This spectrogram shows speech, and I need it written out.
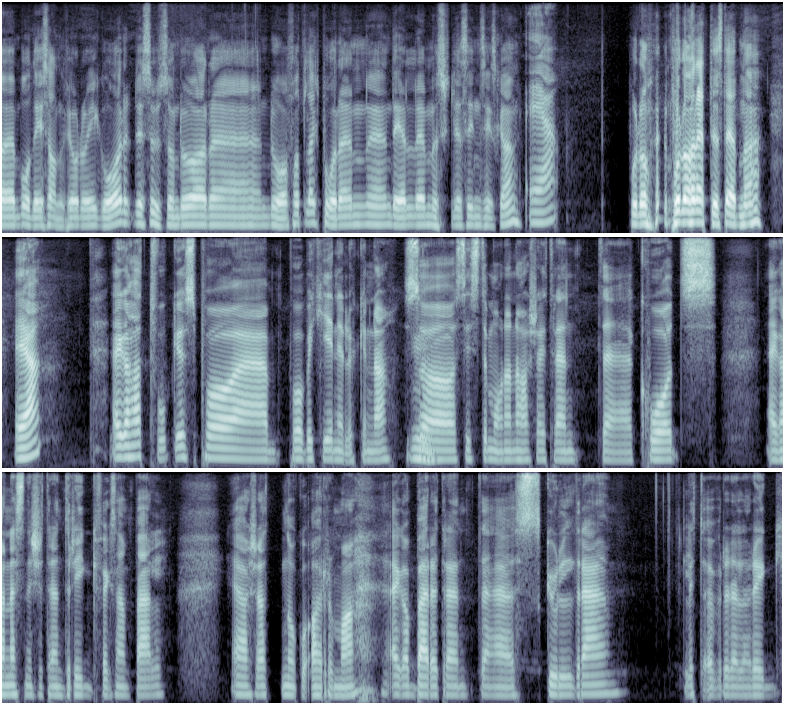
eh, både i Sandefjord og i går, det ser ut som du har, uh, du har fått lagt på deg en, del muskler siden sist gang. Ja. På de, på de rette stedene. ja. Jeg har hatt fokus på, uh, på bikinilooken, da. Så Mm. siste månedene har ikke jeg trent quads. Jeg har nesten ikke trent rygg, for eksempel. Jeg har ikke hatt noen armer. Jeg har bare trent eh, skuldre, litt øvre del av rygg,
